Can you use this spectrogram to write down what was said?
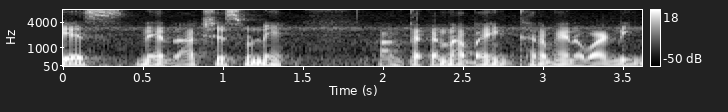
ఎస్ నేను రాక్షసుణ్ణే. అంతకన్నా భయంకరమైన వాడిని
